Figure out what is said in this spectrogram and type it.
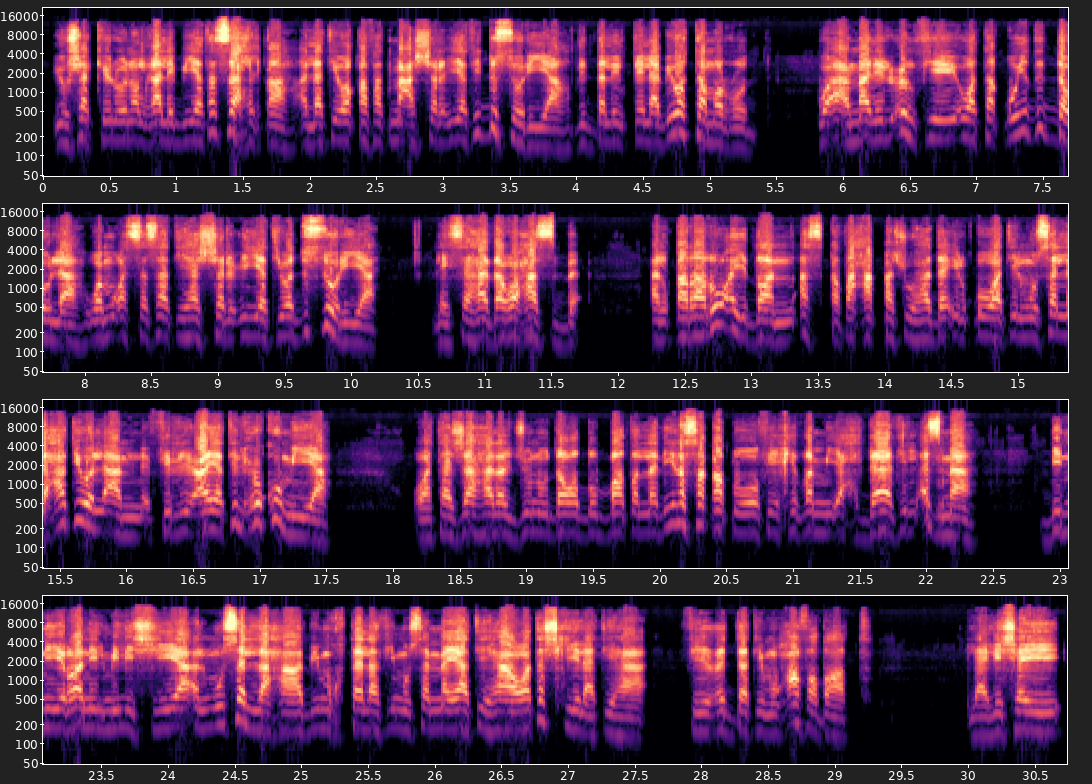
يشكلون الغالبية الساحقة التي وقفت مع الشرعية الدستورية ضد الانقلاب والتمرد وأعمال العنف وتقويض الدولة ومؤسساتها الشرعية والدستورية. ليس هذا وحسب. القرار أيضا أسقط حق شهداء القوات المسلحة والأمن في الرعاية الحكومية. وتجاهل الجنود والضباط الذين سقطوا في خضم أحداث الأزمة بنيران الميليشيا المسلحة بمختلف مسمياتها وتشكيلاتها في عدة محافظات. لا لشيء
